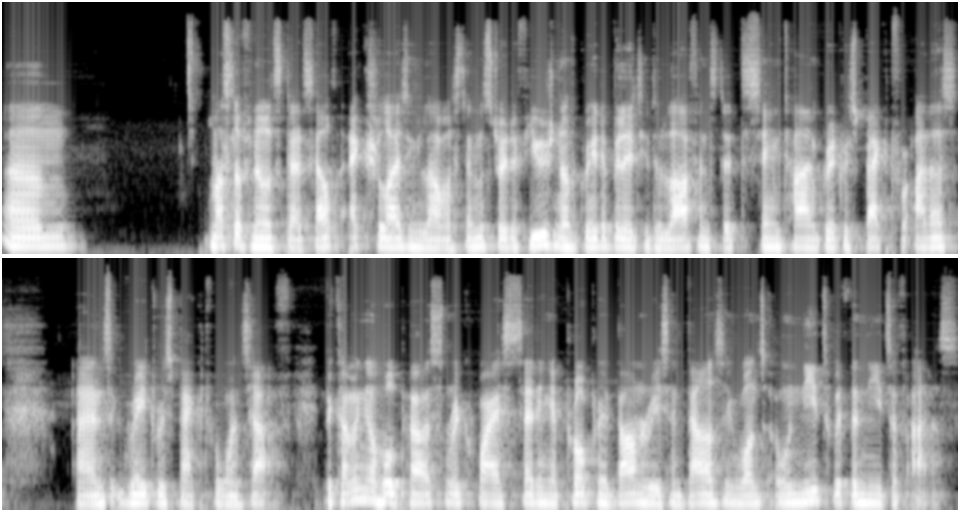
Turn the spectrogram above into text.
um, Maslow notes that self actualizing lovers demonstrate a fusion of great ability to love and at the same time great respect for others and great respect for oneself. Becoming a whole person requires setting appropriate boundaries and balancing one's own needs with the needs of others.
